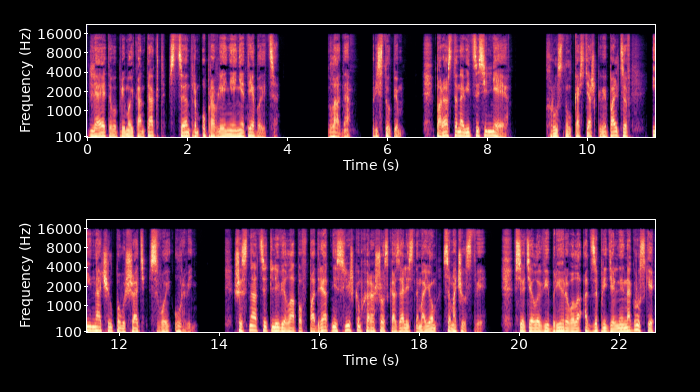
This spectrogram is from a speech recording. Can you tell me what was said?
Для этого прямой контакт с центром управления не требуется. Ладно, приступим. Пора становиться сильнее. Хрустнул костяшками пальцев и начал повышать свой уровень. Шестнадцать левелапов подряд не слишком хорошо сказались на моем самочувствии. Все тело вибрировало от запредельной нагрузки,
